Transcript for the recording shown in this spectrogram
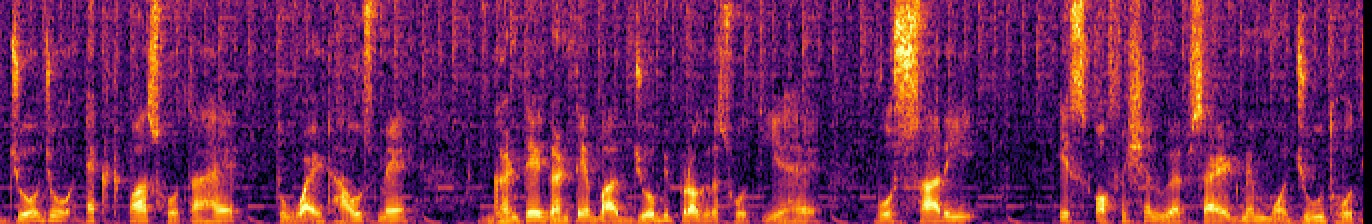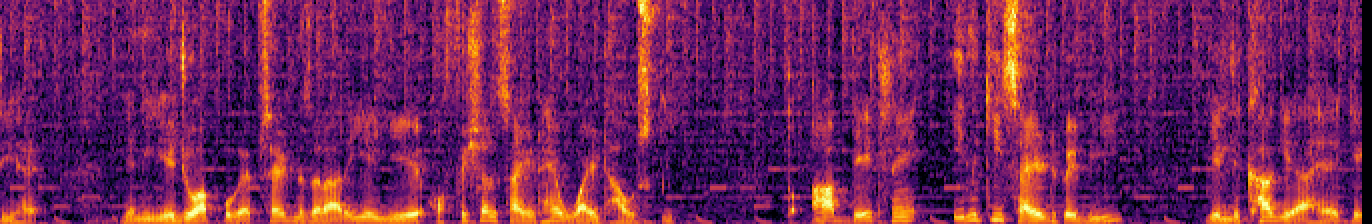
जो जो एक्ट पास होता है तो वाइट हाउस में घंटे घंटे बाद जो भी प्रोग्रेस होती है, वो सारी इस ऑफिशियल वेबसाइट में मौजूद होती है। यानी ये जो आपको वेबसाइट नज़र आ रही है, ये ऑफिशियल साइट है वाइट हाउस की। तो आप देख लें, इनकी साइट पे भी ये लिखा गया है कि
